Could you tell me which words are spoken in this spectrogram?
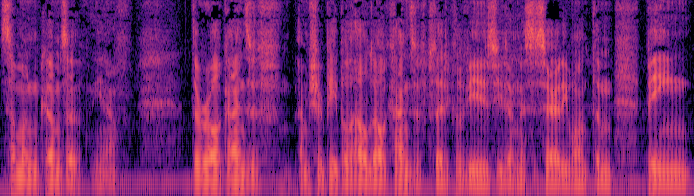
someone comes up, you know, there are all kinds of. I'm sure people hold all kinds of political views. You don't necessarily want them being.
